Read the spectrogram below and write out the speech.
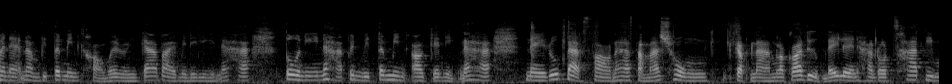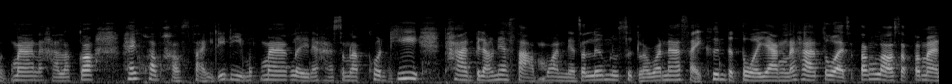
มาแนะนำวิตามินของ Veronika by Medileen นะคะ ตัวนี้นะคะเป็นวิตามินออร์แกนิกนะคะ ในรูปแบบซองนะคะ สามารถชงกับน้ำแล้วก็ดื่มได้เลยนะคะ รสชาติดีมากๆนะคะ แล้วก็ให้ความขาวใสได้ดีมากๆเลยนะคะสำหรับคนที่ทานไปแล้วเนี่ยสวันเนี่ยจะเริ่มรู้สึกแล้วว่าหน้าใสขึ้นแต่ตัวยังนะคะ ตัวอาจจะต้องรอสักประมาณ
